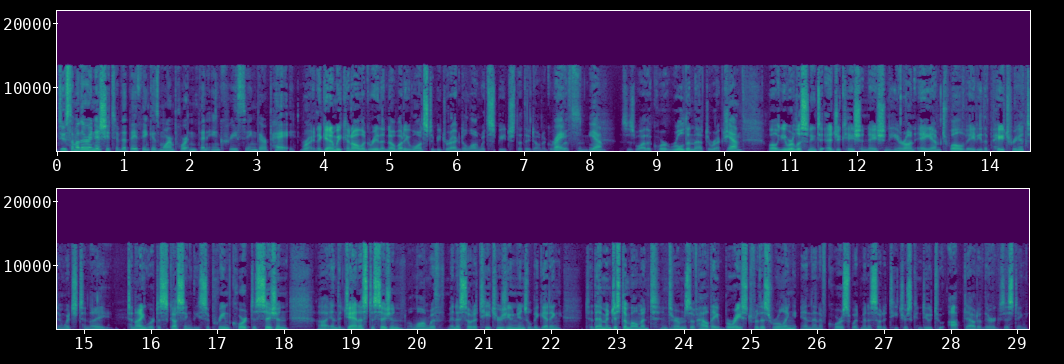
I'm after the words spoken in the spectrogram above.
do some other initiative that they think is more important than increasing their pay. Right. And again, we can all agree that nobody wants to be dragged along with speech that they don't agree right. with. And yeah. This is why the court ruled in that direction. Yeah. Well, you are listening to Education Nation here on AM 1280 The Patriot, in which tonight Tonight, we're discussing the Supreme Court decision uh, and the Janus decision, along with Minnesota teachers' unions. We'll be getting to them in just a moment in terms of how they braced for this ruling, and then, of course, what Minnesota teachers can do to opt out of their existing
